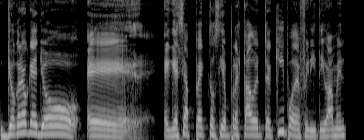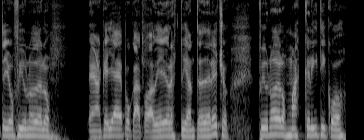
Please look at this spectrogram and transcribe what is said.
yo creo que yo eh, en ese aspecto siempre he estado en tu equipo. Definitivamente yo fui uno de los, en aquella época, todavía yo era estudiante de Derecho, fui uno de los más críticos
